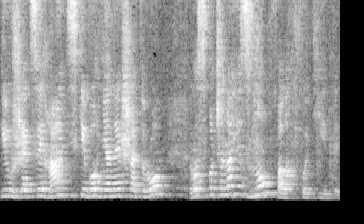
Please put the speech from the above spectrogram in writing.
і вже циганське вогняне шатро розпочинає знов палахкотіти.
